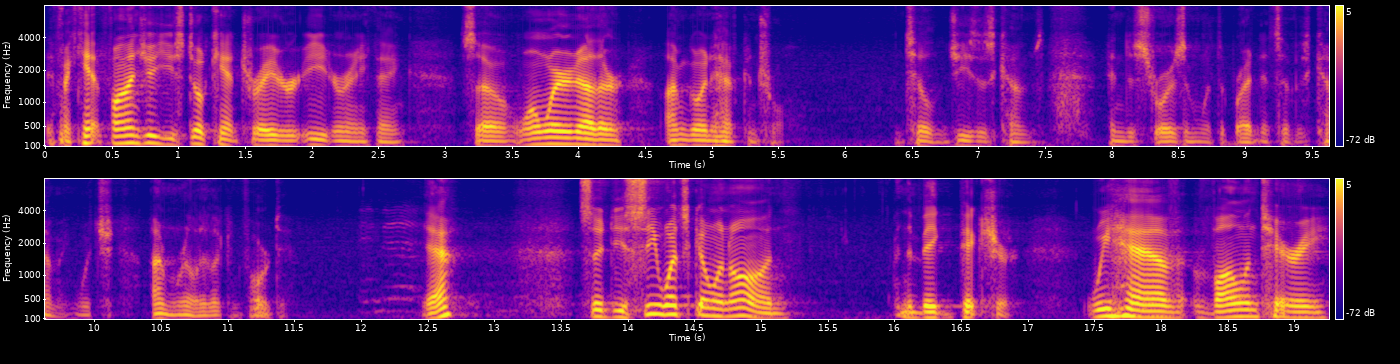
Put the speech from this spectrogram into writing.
if I can't find you, you still can't trade or eat or anything. So, one way or another, I'm going to have control until Jesus comes and destroys them with the brightness of his coming, which I'm really looking forward to. Amen. Yeah? So, do you see what's going on in the big picture? We have voluntary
